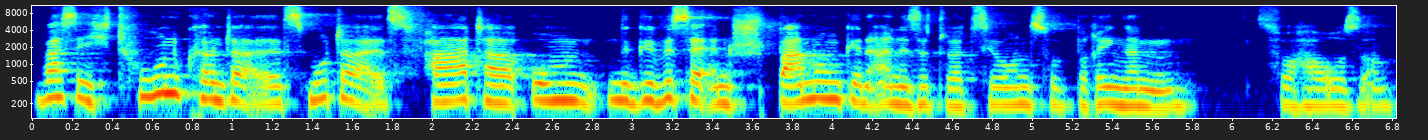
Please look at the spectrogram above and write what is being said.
was ich tun könnte als Mutter, als Vater, um eine gewisse Entspannung in eine Situation zu bringen zu Hause?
